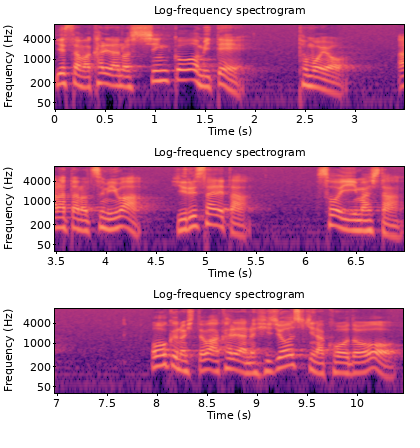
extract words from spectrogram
イエス様は彼らの信仰を見て「友よあなたの罪は許された」そう言いました。多くの人は彼らの非常識な行動を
